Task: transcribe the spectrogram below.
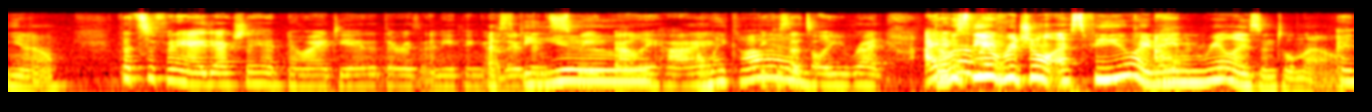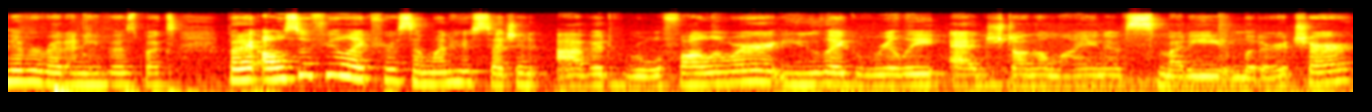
You know, That's so funny. I actually had no idea that there was anything other than Sweet Valley High. Oh my god! Because that's all you read. I that was the read- original SVU. I didn't I- even realize until now. I never read any of those books. But I also feel like for someone who's such an avid rule follower, you like really edged on the line of smutty literature.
